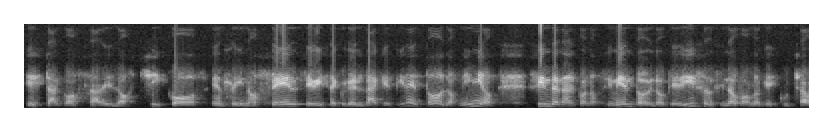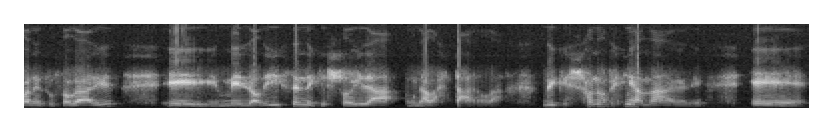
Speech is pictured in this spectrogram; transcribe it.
esta cosa de los chicos entre inocencia, viste, crueldad que tienen todos los niños sin tener conocimiento de lo que dicen, sino por lo que escuchaban en sus hogares, eh, me lo dicen de que yo era una bastarda, de que yo no tenía madre. Eh,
